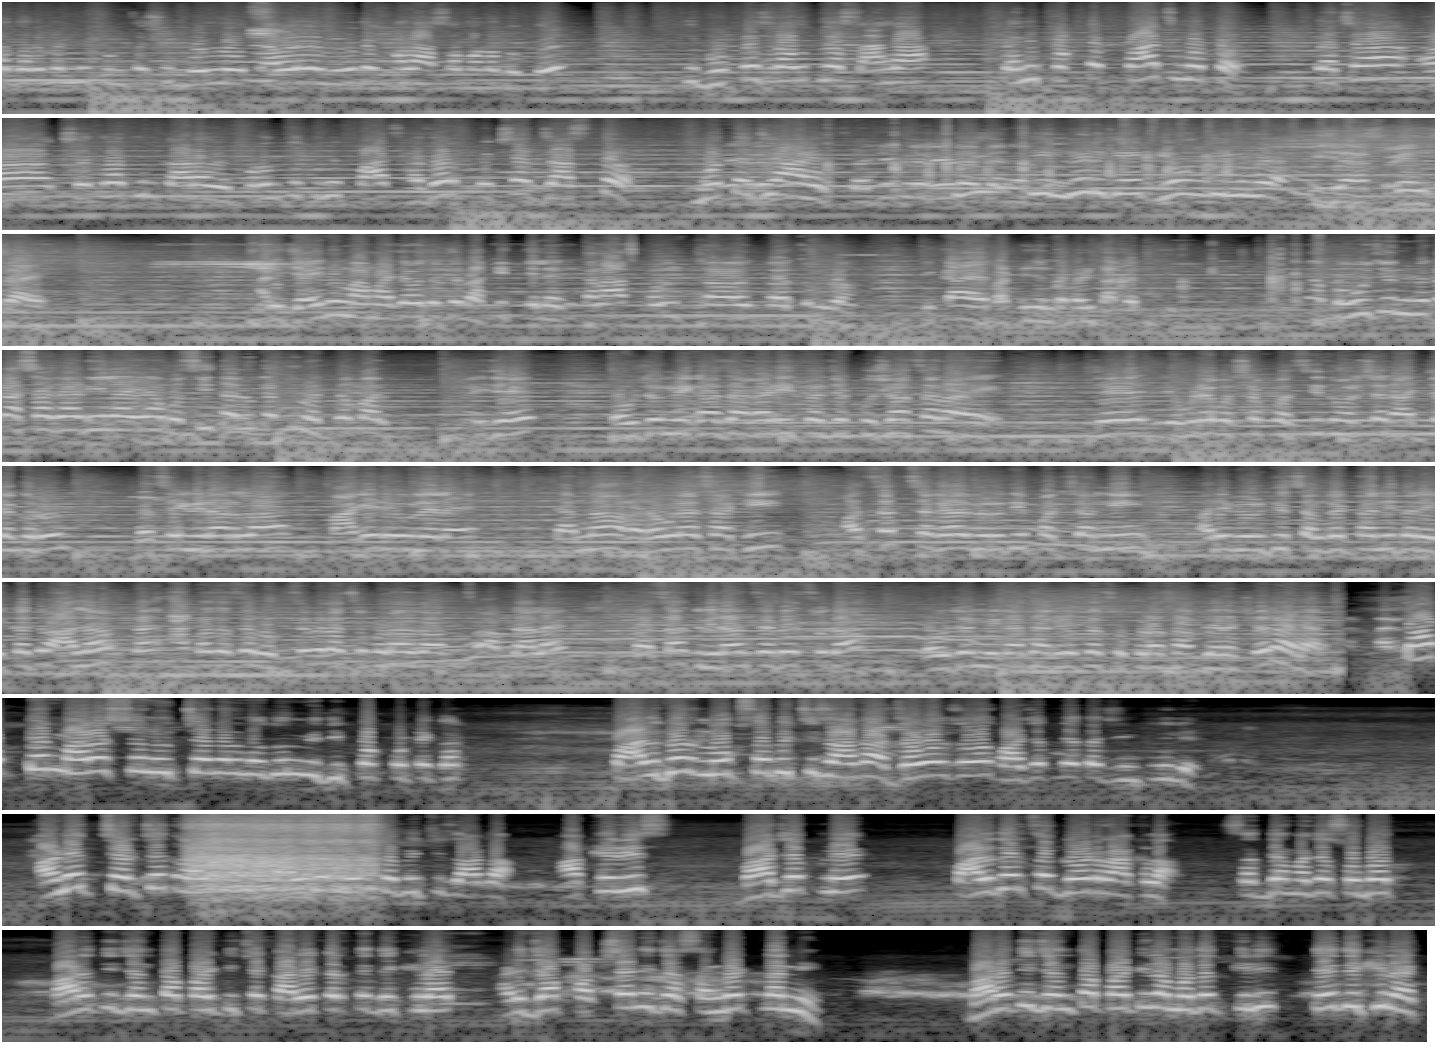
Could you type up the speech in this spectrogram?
प्रचारादरम्यान मी तुमच्याशी बोललो. त्यावेळेला विरोधक मला असं म्हणत होते की भूपेश राऊतला सांगा त्यांनी फक्त पाच मतं त्याच्या क्षेत्रातून काढावे परंतु तुम्ही पाच हजारपेक्षा जास्त मतं जी आहेत ती- लीड घेऊन दिलेली आहे विजय हा सगळ्यांचा आहे. आणि ज्यांनी मा- माझ्याबद्दल जे बाकीत केले त्यांना आज कळून क- चुकलं की काय भारतीय जनता पार्टी ताकद. या बहुजन विकास आघाडीला या वसी तालुक्यातून हद्दपार पाहिजे. बहुजन विकास आघाडीचं जे कुशासन आहे जे एवढे वर्ष पस्तीस वर्ष राज्य करून वसई विरारला मागे ठेवलेलं आहे. त्यांना हरवण्यासाठी असंच सगळ्या विरोधी पक्षांनी आणि विरोधी संघटनांनी जर एकत्र आलं. तर आता जसं लोकसभेला सुपडा साफ झालाय तसाच विधानसभेत सुद्धा बहुजन विकास आघाडीचा सुपडा साफ दिल्याशिवाय राहणार. Top ten Maharashtra news channel मधून मी दीपक कोटेकर. पालघर लोकसभेची जागा जवळजवळ भाजपने आता जिंकलेली आहे. अनेक चर्चेत राहिलेली पालघर लोकसभेची जागा अखेरीस भाजपने पालघरचा गड राखला. सध्या माझ्यासोबत भारतीय जनता पार्टीचे कार्यकर्ते देखील आहेत आणि ज्या पक्षांनी ज्या संघटनांनी भारतीय जनता पार्टीला मदत केली ते देखील आहेत.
